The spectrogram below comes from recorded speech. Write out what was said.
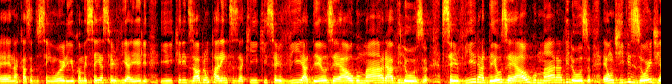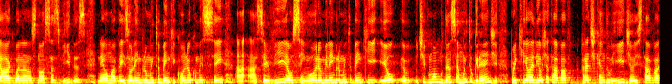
é, na casa do Senhor Senhor e eu comecei a servir a Ele. E, queridos, abram um parênteses aqui que servir a Deus é algo maravilhoso. Servir a Deus é algo maravilhoso. É um divisor de água nas nossas vidas. Né? Uma vez eu lembro muito bem que quando eu comecei a, a servir ao Senhor, eu me lembro muito bem que eu, eu, eu tive uma mudança muito grande, porque eu ali eu já estava praticando ID, eu estava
